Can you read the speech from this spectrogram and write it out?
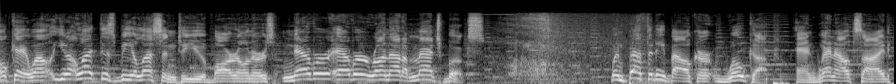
Okay, well, you know, let this be a lesson to you bar owners. Never ever run out of matchbooks. When Bethany Bowker woke up and went outside,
